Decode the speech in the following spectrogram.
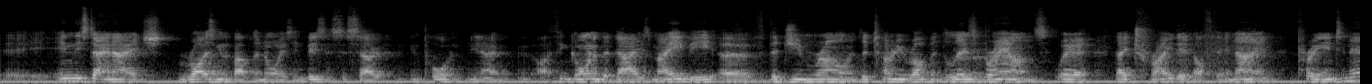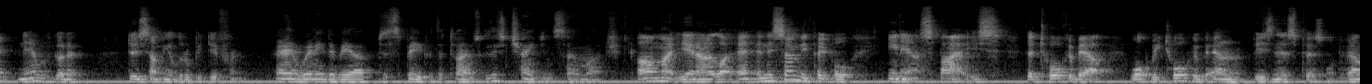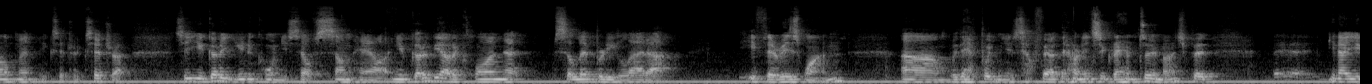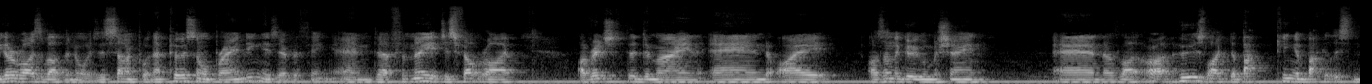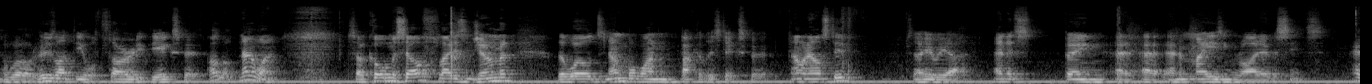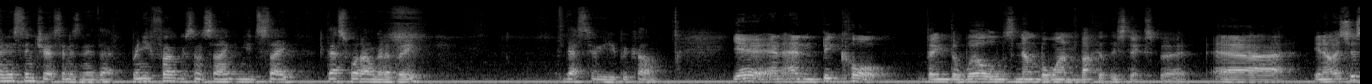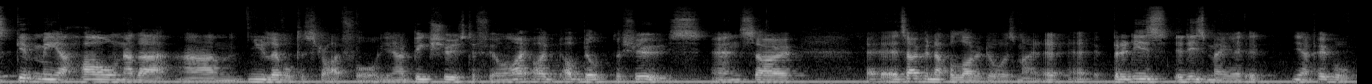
in this day and age, rising above the noise in business is so important. You know, I think gone are the days maybe of the Jim Rohn, the Tony Robbins, the Les Mm. Browns, where they traded off their name pre-internet. Now we've got to do something a little bit different. And we need to be up to speed with the times because it's changing so much. Oh mate, you know, like, and, and there's so many people in our space that talk about what we talk about: Mm. business, personal development, etc., etc. So you've got to unicorn yourself somehow, and you've got to be able to climb that celebrity ladder if there is one, um, without putting yourself out there on Instagram too much. But uh, you know, you've got to rise above the noise. It's so important. That personal branding is everything. And uh, for me, it just felt right. I registered the domain, and I I was on the Google machine, and I was like, all right, who's like the buck, king of bucket list in the world? Who's like the authority, the expert? Oh look, no one. So I called myself, ladies and gentlemen, the world's number one bucket list expert. No one else did. So here we are, and it's been a, a, an amazing ride ever since. And it's interesting, isn't it, that when you focus on something and you'd say, that's what I'm going to be, that's who you become. Yeah, and, and Big Corp, being the world's number one bucket list expert, uh, you know, it's just given me a whole nother um, new level to strive for. You know, big shoes to fill. I, I, I built the shoes, and so uh, it's opened up a lot of doors, mate. It, it, but it is it is me. It, it, you know, people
